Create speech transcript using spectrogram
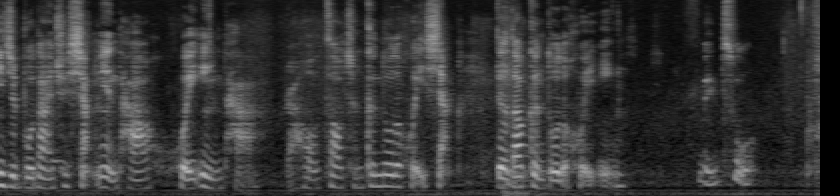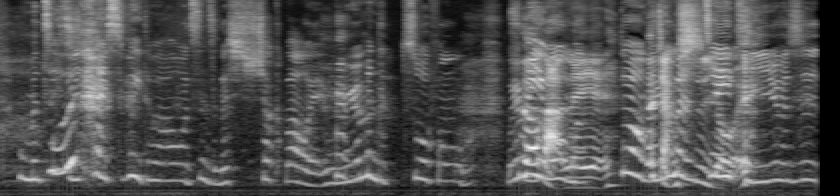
一直不断去想念它，回应它，然后造成更多的回响，得到更多的回应。没错，我们这一集太 sweet 了啊，我真的整个 shock 爆哎！我们原本的作风，我原本以为我们耶对啊，我们原本这一集原本是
